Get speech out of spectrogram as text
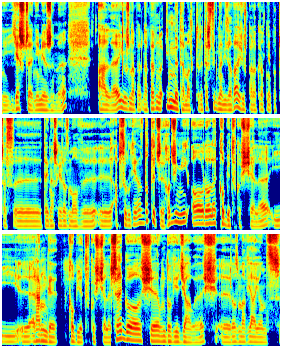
jeszcze nie mierzymy, ale już na, na pewno inny temat, który też sygnalizowałeś już parokrotnie podczas y, tej naszej rozmowy, y, absolutnie nas dotyczy. Chodzi mi o rolę kobiet w kościele i y, rangę kobiet w kościele. Czego się dowiedziałeś, rozmawiając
